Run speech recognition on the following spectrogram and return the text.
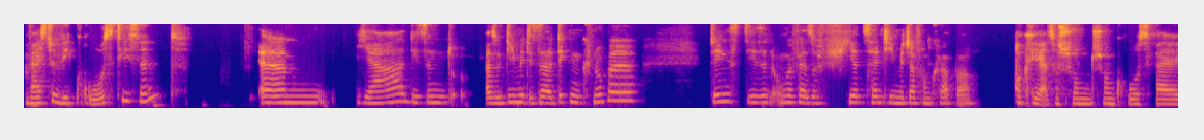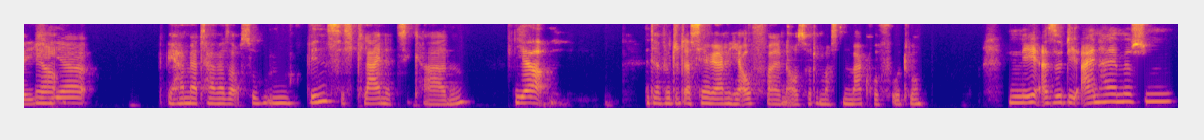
Weißt du, wie groß die sind? Ähm, ja, die sind, also die mit dieser dicken Knubbel-Dings, die sind ungefähr so vier Zentimeter vom Körper. Okay, also schon, schon groß, weil Ja. hier, wir haben ja teilweise auch so winzig kleine Zikaden. Ja. Da würde das ja gar nicht auffallen, außer du machst ein Makrofoto. Nee, also die Einheimischen,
